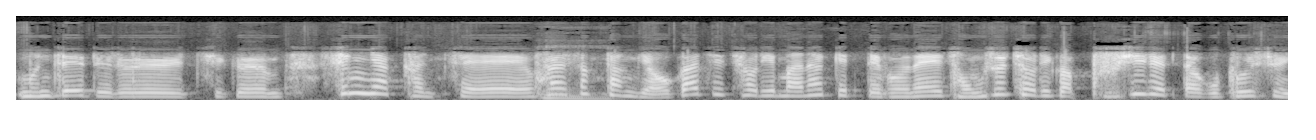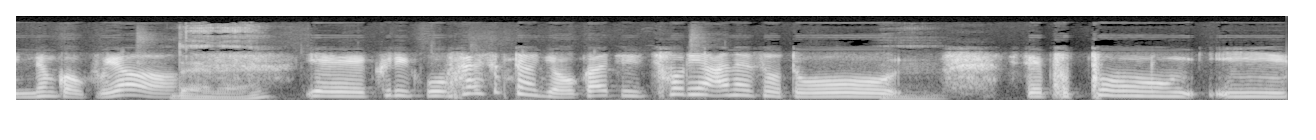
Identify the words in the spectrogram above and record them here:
문제들을 지금 생략한 채 활성탄 음. 여가지 처리만 했기 때문에 정수 처리가 부실했다고 볼 수 있는 거고요. 네네. 예, 그리고 활성탄 여가지 처리 안에서도 음. 이제 보통 이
